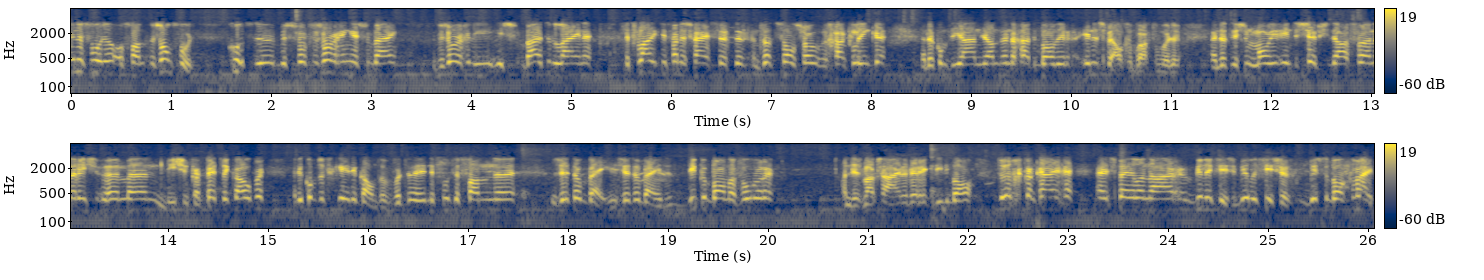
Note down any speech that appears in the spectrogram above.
in het voordeel van Zandvoort. Goed, de verzorging is erbij. Verzorger die is buiten de lijnen. Het fluitje van de scheidsrechter, en dat zal zo gaan klinken. En dan komt hij aan Jan, en dan gaat de bal weer in het spel gebracht worden. En dat is een mooie interceptie daar van Ries, um, uh, Patrick Koper. En die komt de verkeerde kant op. Wordt eh, in de voeten van eh, ZOB. ZOB, de diepe bal naar voren. En dit is Max Aardenwerk die de bal terug kan krijgen en spelen naar Billy Visser. Billy Visser is de bal kwijt.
